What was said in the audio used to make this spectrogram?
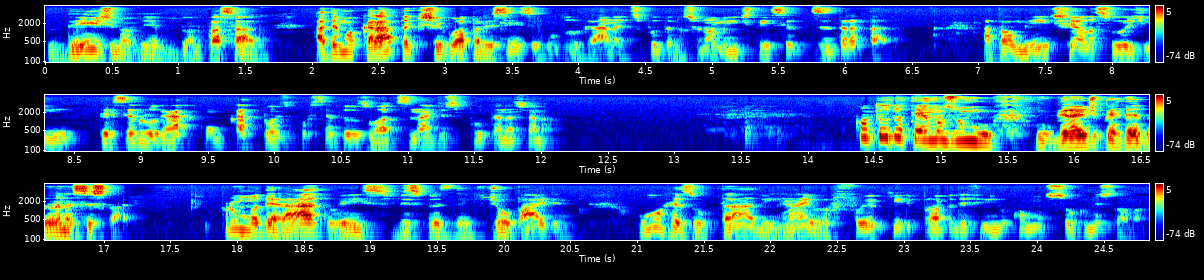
desde novembro do ano passado, a democrata, que chegou a aparecer em segundo lugar na disputa nacionalmente, tem sido desidratada. Atualmente, ela surge em terceiro lugar com 14% dos votos na disputa nacional. Contudo, temos um grande perdedor nessa história. Para o moderado ex-vice-presidente Joe Biden, o resultado em Iowa foi o que ele próprio definiu como um soco no estômago.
